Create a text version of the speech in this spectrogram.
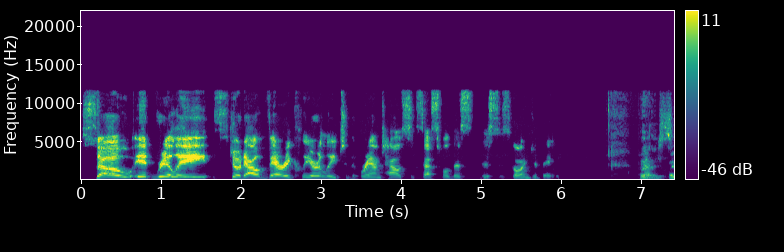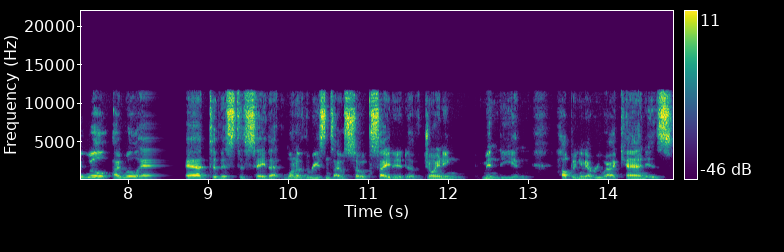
so it really stood out very clearly to the brand how successful this this is going to be but. I will I will add to this to say that one of the reasons I was so excited of joining Mindy and helping in every way I can is,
